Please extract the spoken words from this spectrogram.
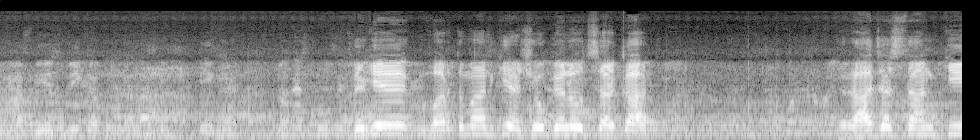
का पीएचडी का घोटाला भी एक है। देखिए वर्तमान की अशोक गहलोत सरकार राजस्थान की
